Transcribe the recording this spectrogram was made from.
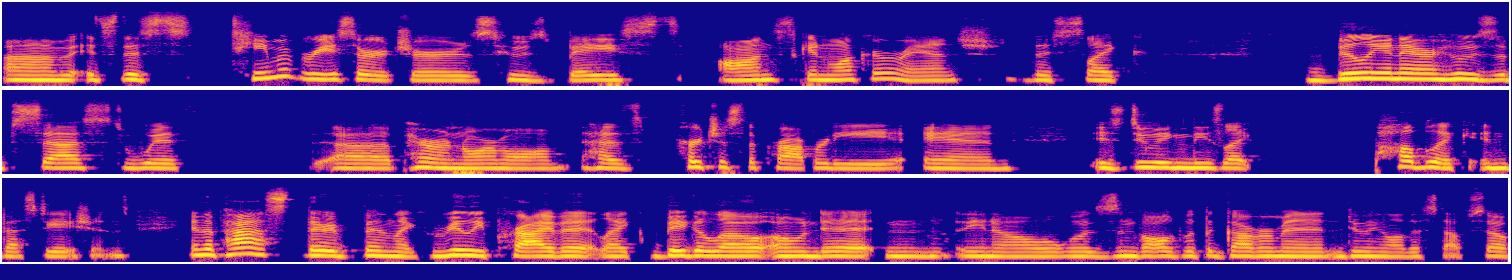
um, it's this team of researchers who's based on Skinwalker Ranch. This like billionaire who's obsessed with uh, paranormal has purchased the property and is doing these like public investigations. In the past, they've been like really private, like Bigelow owned it and, you know, was involved with the government and doing all this stuff. So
